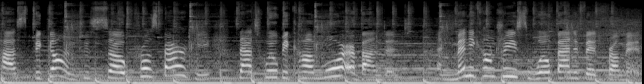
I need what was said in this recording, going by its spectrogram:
has begun to sow prosperity that will become more abundant. And many countries will benefit from it.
